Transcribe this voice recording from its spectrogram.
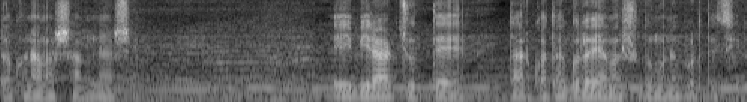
তখন আমার সামনে আসে। এই বিরাট যুদ্ধে তার কথাগুলোই আমার শুধু মনে পড়তেছিল।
